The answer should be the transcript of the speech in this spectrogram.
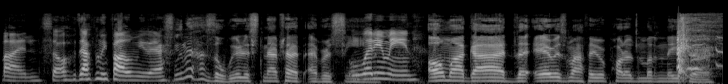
fun. So definitely follow me there. Selena has the weirdest Snapchat I've ever seen. What do you mean? Oh my God, the air is my favorite part of Mother Nature.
